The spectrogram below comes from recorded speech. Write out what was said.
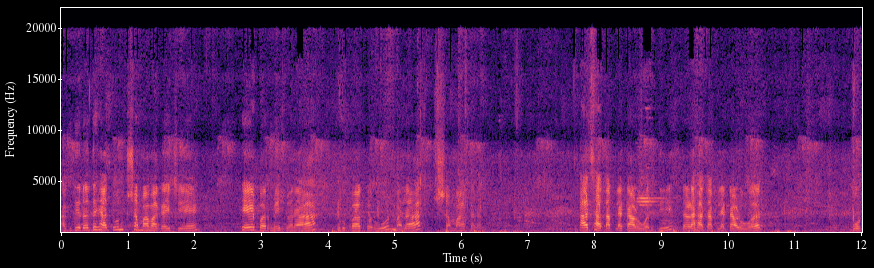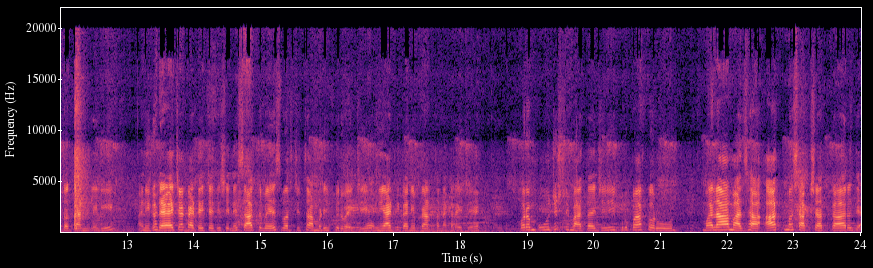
अगदी हृदयातून क्षमा मागायची आहे. हे परमेश्वरा कृपा करून मला क्षमा करा. हाच हात आपल्या टाळूवरती तळा हात आपल्या टाळूवर बोटं ताणलेली आणि घड्याळाच्या काट्याच्या दिशेने सात वेळेस वरची चांबडी फिरवायची आणि या ठिकाणी प्रार्थना करायची. आहे परमपूज श्री माताजी कृपा करून मला माझा आत्मसाक्षात्कार द्या.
